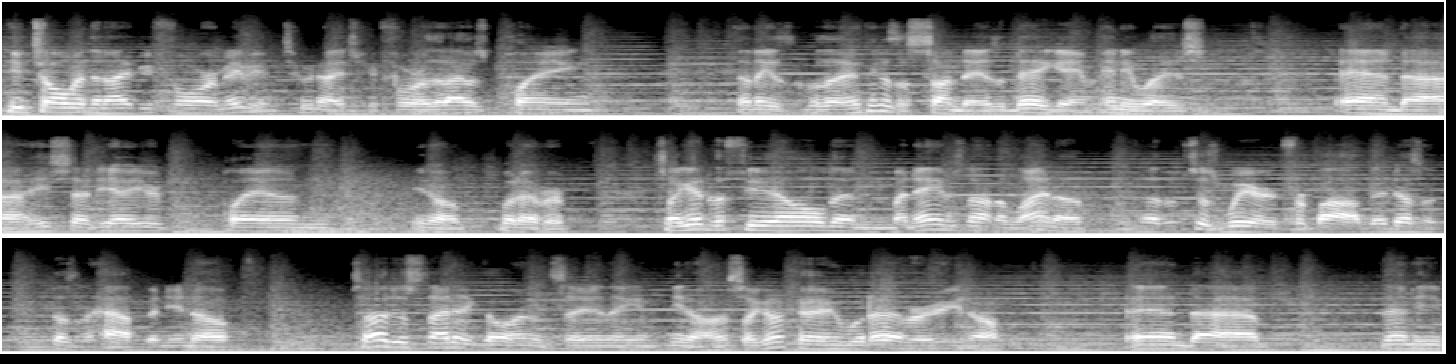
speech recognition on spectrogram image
he told me the night before, maybe even two nights before, that I was playing. I think it was, I think it was a Sunday. It was a day game, anyways. And uh, he said, "Yeah, you're playing, you know, whatever." So I get to the field, and my name's not in the lineup, which is weird for Bob. That doesn't doesn't happen, you know. So I just I didn't go in and say anything. You know, it's like okay, whatever, you know. And uh, then he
